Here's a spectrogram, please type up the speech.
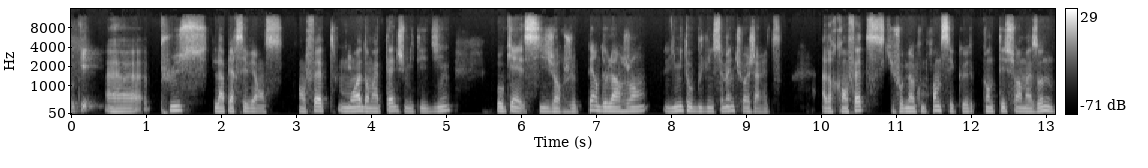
Ok. Euh, plus la persévérance. En fait, moi, dans ma tête, je m'étais dit, OK, si genre je perds de l'argent, limite au bout d'une semaine, tu vois, j'arrête. Alors qu'en fait, ce qu'il faut bien comprendre, c'est que quand tu es sur Amazon,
